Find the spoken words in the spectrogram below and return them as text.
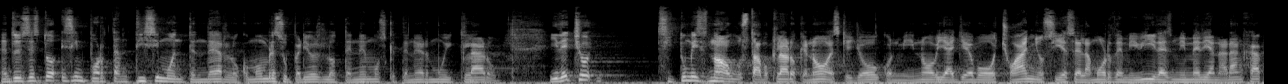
Entonces esto es importantísimo entenderlo, como hombres superiores lo tenemos que tener muy claro. Y de hecho, si tú me dices, no, Gustavo, claro que no, es que yo con mi novia llevo ocho años y es el amor de mi vida, es mi media naranja.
